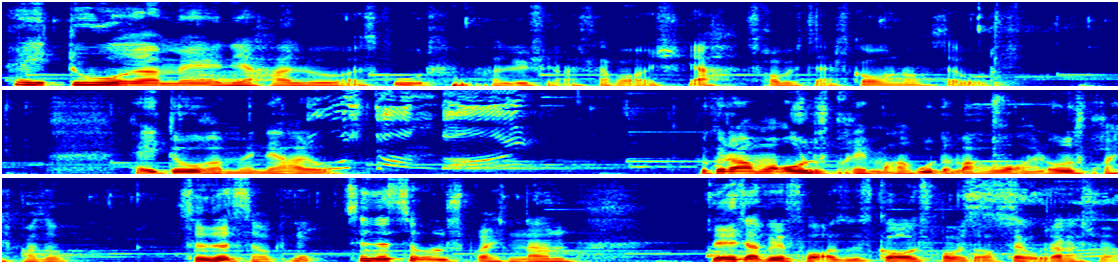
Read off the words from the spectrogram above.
Hey Duraman, ja hallo, alles gut. Hallöchen, alles klar bei euch? Ja, das freut mich sehr, let's go noch, sehr gut. Hey Duraman, ja hallo. Wir können auch mal ohne Sprechen machen, gut, dann machen wir auch halt ohne Sprechen mal so. 10 Sätze, okay? 10 Sätze und sprechen. Dann lädt er vor. Also, let's go. Ich freue mich auch. Sehr gut, Dankeschön.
